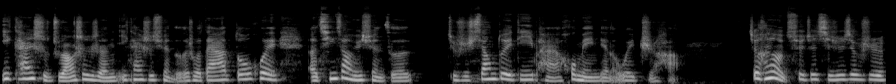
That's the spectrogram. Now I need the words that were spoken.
一开始主要是人一开始选择的时候，大家都会呃倾向于选择就是相对第一排后面一点的位置哈，就很有趣。这其实就是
